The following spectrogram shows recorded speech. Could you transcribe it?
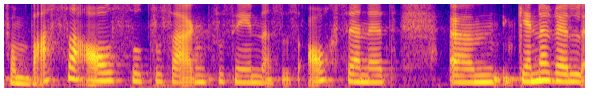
vom Wasser aus sozusagen zu sehen. Das ist auch sehr nett. Ähm, generell,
